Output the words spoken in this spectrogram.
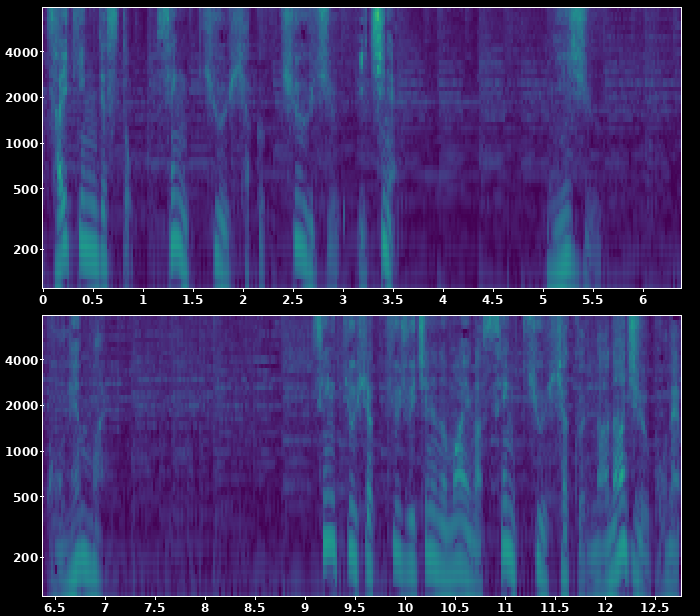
最近ですと1991年25年前。1991年の前が1975年。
